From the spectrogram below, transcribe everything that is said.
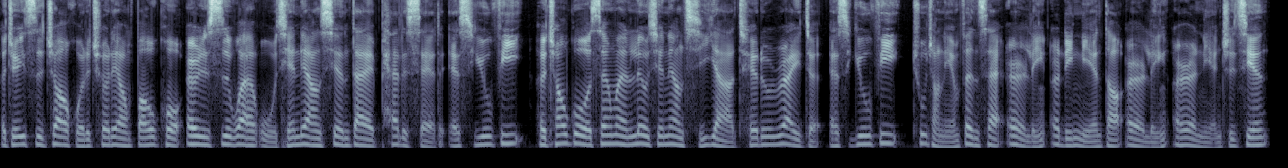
而这一次召回的车辆包括二十四万五千辆现代 p a d i s a d SUV 和超过三万六千辆起亚 t e l l r i d e SUV，出厂年份在二零二零年到二零二二年之间。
